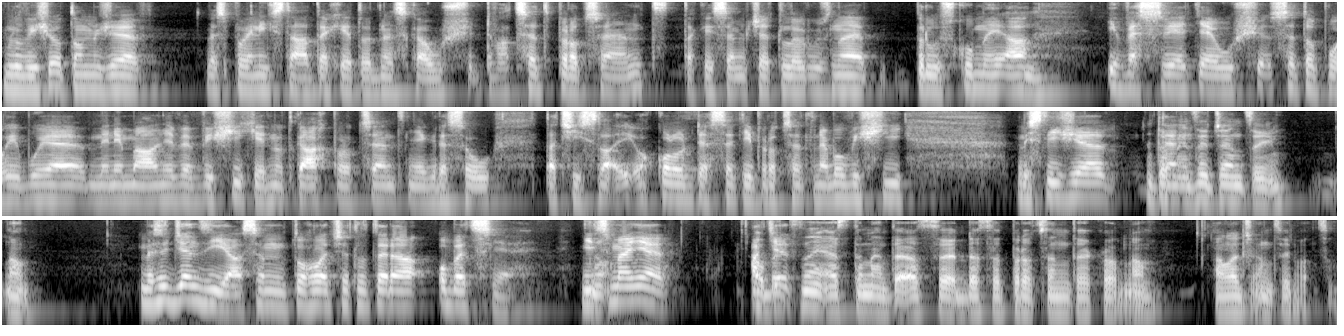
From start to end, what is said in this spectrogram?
Mluvíš o tom, že ve Spojených státech je to dneska už 20%, taky jsem četl různé průzkumy a hmm. i ve světě už se to pohybuje minimálně ve vyšších jednotkách procent, někde jsou ta čísla i okolo 10% nebo vyšší. Myslíš, že... To ten... mezi Gen Z. No. Mezi Gen Z, já jsem tohle četl teda obecně. Nicméně... No, obecný je... estimate je asi 10%, jako, no, ale Gen Z 20%.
